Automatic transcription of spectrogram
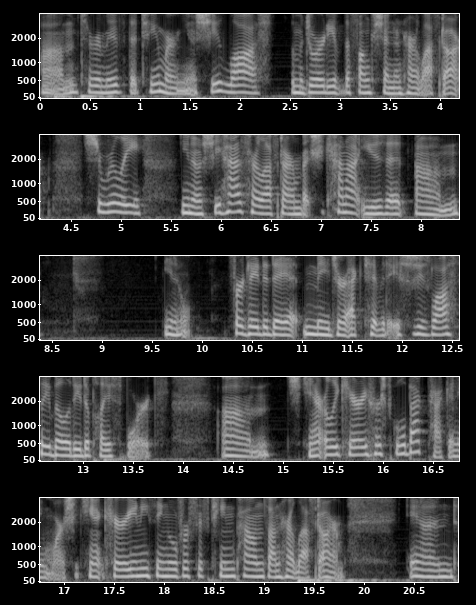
um, to remove the tumor, you know, she lost the majority of the function in her left arm. She really, you know, she has her left arm, but she cannot use it, um, you know, for day to day major activities. She's lost the ability to play sports. Um, she can't really carry her school backpack anymore. She can't carry anything over 15 pounds on her left arm. And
